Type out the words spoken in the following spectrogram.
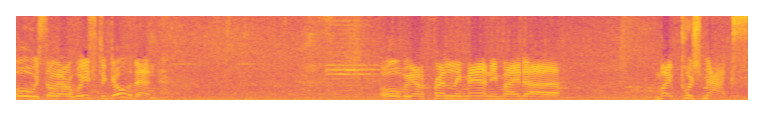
Oh, we still got a ways to go then. Oh, we got a friendly man. He might, uh, might push Max.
